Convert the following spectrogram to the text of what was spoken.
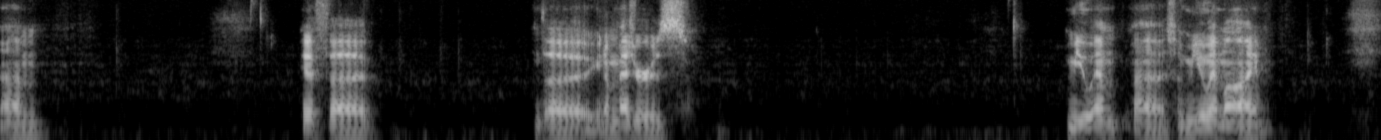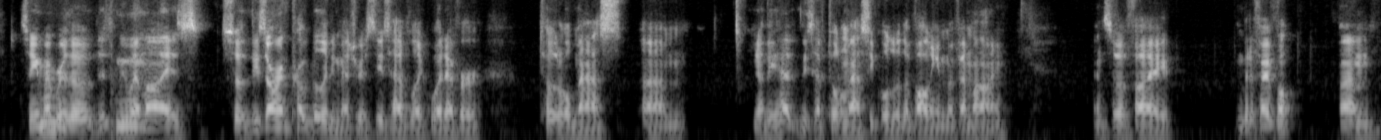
um, if uh, the you know measures mu m uh, so mu mi. So you remember though this mu mi is so these aren't probability measures. These have like whatever total mass, um, you know, they have, these have total mass equal to the volume of Mi. And so if I, but if I um,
